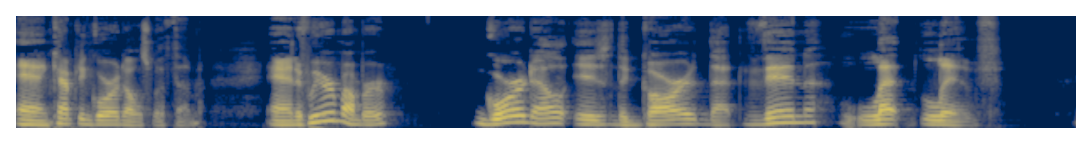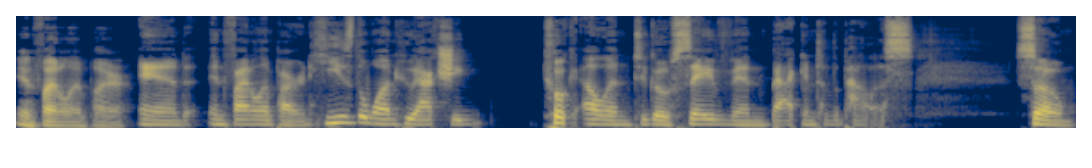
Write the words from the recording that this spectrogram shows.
and Captain Goradel's with them. And if we remember, Goradel is the guard that Vin let live in Final Empire. And in Final Empire, and he's the one who actually took Elend to go save Vin back into the palace. So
